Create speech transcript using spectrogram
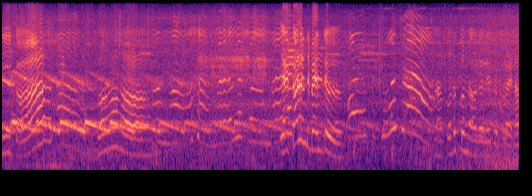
నీకా. ఎక్కడుంది బెల్ట్? కొనుక్కుందాంలే రేపు ఎప్పుడైనా.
